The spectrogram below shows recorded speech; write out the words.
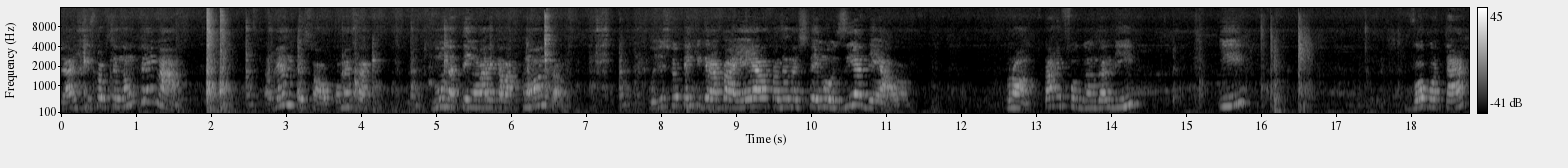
Já disse pra você não teimar. Tá vendo, pessoal? Como essa Luna tem hora que ela planta. Por isso que eu tenho que gravar ela fazendo as teimosias dela. Pronto, tá refogando ali. E vou botar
